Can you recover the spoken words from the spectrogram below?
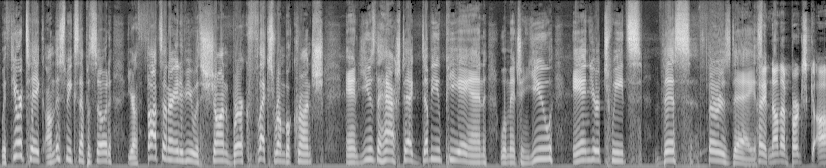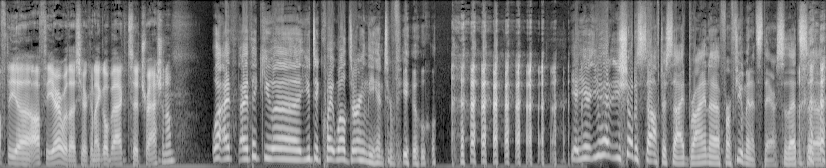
with your take on this week's episode, your thoughts on our interview with Sean Burke, Flex Rumble Crunch, and use the hashtag WPAN. We'll mention you and your tweets this Thursday. Hey, now that Burke's off the uh, off the air with us here, can I go back to trashing him? Well, I, I think you uh, you did quite well during the interview. yeah, you you, had, you showed a softer side, Brian, uh, for a few minutes there. So that's uh,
